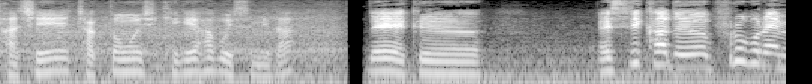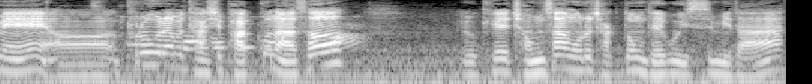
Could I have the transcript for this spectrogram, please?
다시 작동을 시키게 하고 있습니다. 네, 그 SD 카드 프로그램에 어, 프로그램을 다시 받고 나서 이렇게 정상으로 작동되고 있습니다.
